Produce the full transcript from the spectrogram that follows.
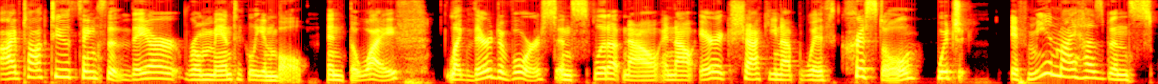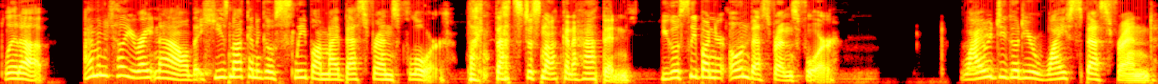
I've talked to thinks that they are romantically involved. And the wife, like they're divorced and split up now, and now Eric's shacking up with Crystal, which if me and my husband split up, I'm going to tell you right now that he's not going to go sleep on my best friend's floor. Like that's just not going to happen. You go sleep on your own best friend's floor. Why would you go to your wife's best friend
